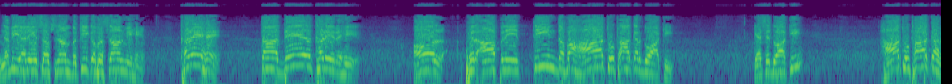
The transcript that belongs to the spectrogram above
نبی علیہ السلام بکی قبرستان میں ہیں، کھڑے ہیں، تا دیر کھڑے رہے۔ اور پھر آپ نے تین دفعہ ہاتھ اٹھا کر دعا کی۔ کیسے دعا کی؟ ہاتھ اٹھا کر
